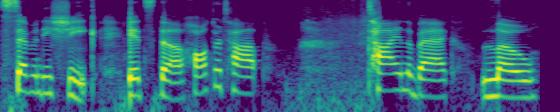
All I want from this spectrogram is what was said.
70s chic. It's the halter top, tie in the back, low,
